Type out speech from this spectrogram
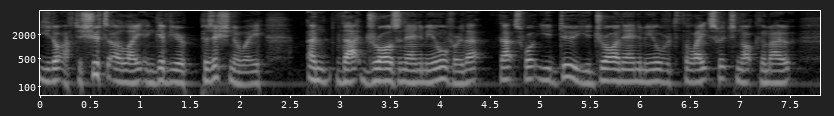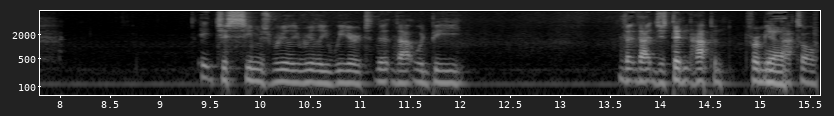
you don't have to shoot at a light and give your position away and that draws an enemy over. That that's what you do. You draw an enemy over to the light switch knock them out. It just seems really really weird that that would be that that just didn't happen for me yeah. at all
